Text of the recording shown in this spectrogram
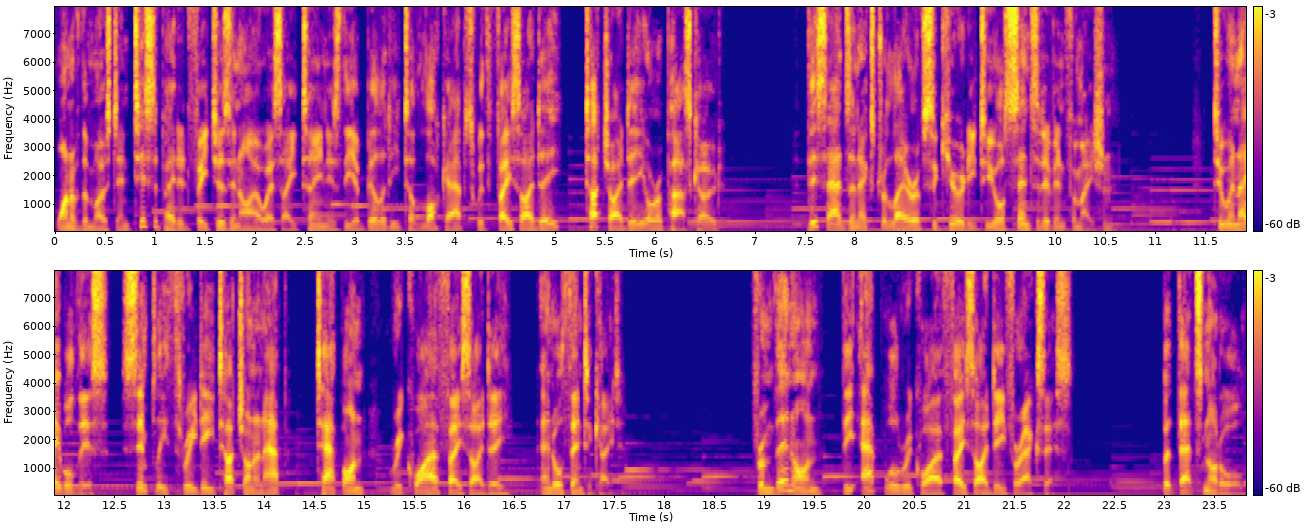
One of the most anticipated features in iOS 18 is the ability to lock apps with Face ID, Touch ID or a passcode. This adds an extra layer of security to your sensitive information. To enable this, simply 3D touch on an app, tap on Require Face ID and authenticate. From then on, the app will require Face ID for access. But that's not all.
